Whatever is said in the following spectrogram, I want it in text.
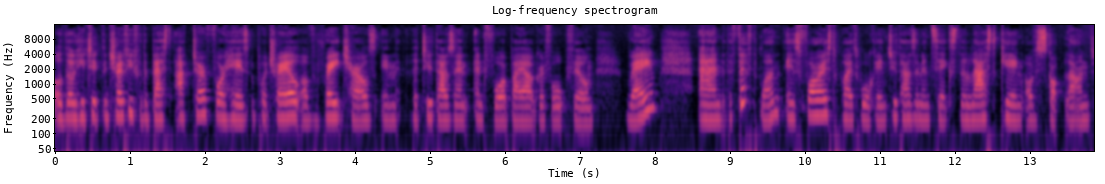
although he took the trophy for the best actor for his portrayal of Ray Charles in the 2004 biographical film Ray. And the fifth one is Forest Whitaker in 2006, The Last King of Scotland.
